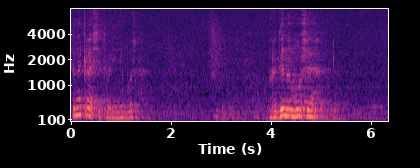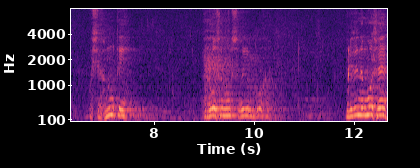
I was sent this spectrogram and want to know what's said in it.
Це найкраще творіння Боже. Бо людина може осягнути розумом своїм Бога. Бо людина може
